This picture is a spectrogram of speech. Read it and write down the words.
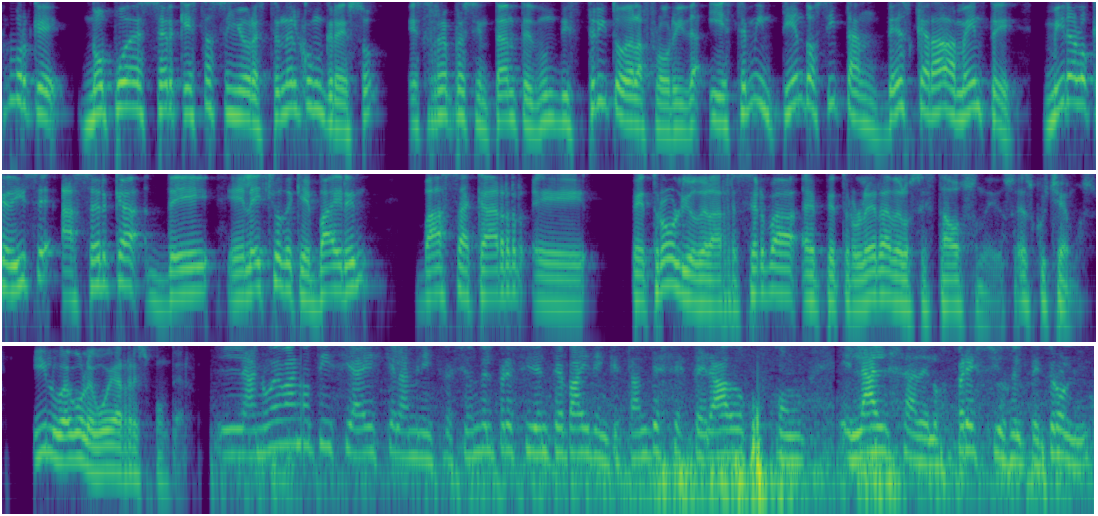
porque no puede ser que esta señora esté en el Congreso es representante de un distrito de la Florida y esté mintiendo así tan descaradamente. Mira lo que dice acerca de el hecho de que Biden va a sacar eh, petróleo de la reserva eh, petrolera de los Estados Unidos. Escuchemos. Y luego le voy a responder. La nueva noticia es que la administración del presidente Biden, que están desesperados con el alza de los precios del petróleo,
